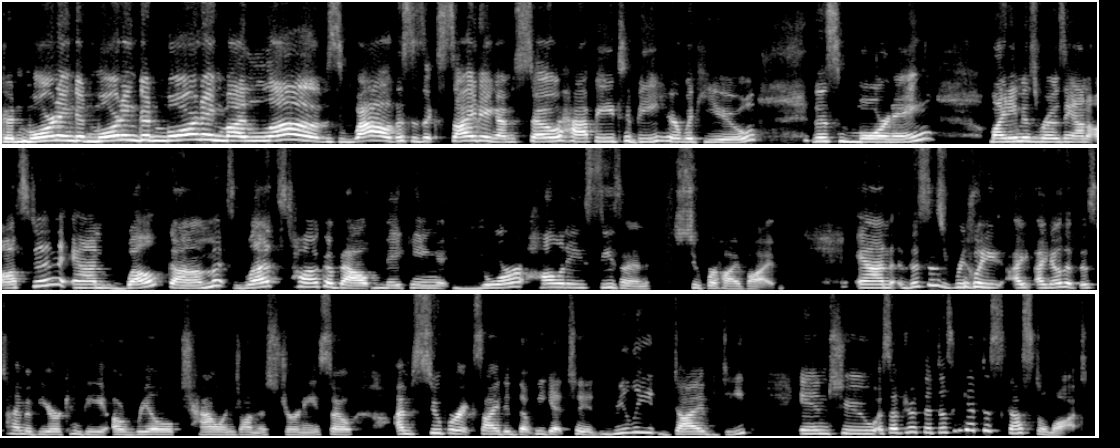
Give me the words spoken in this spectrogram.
Good morning, good morning, good morning, my loves. Wow, this is exciting. I'm so happy to be here with you this morning. My name is Rosanne Austin, and welcome. Let's talk about making your holiday season super high vibe. And this is really, I, I know that this time of year can be a real challenge on this journey. So I'm super excited that we get to really dive deep into a subject that doesn't get discussed a lot.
